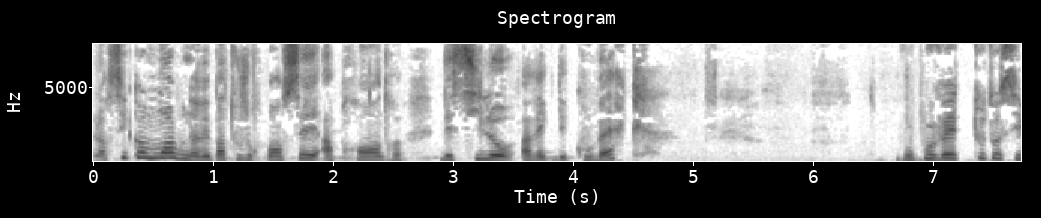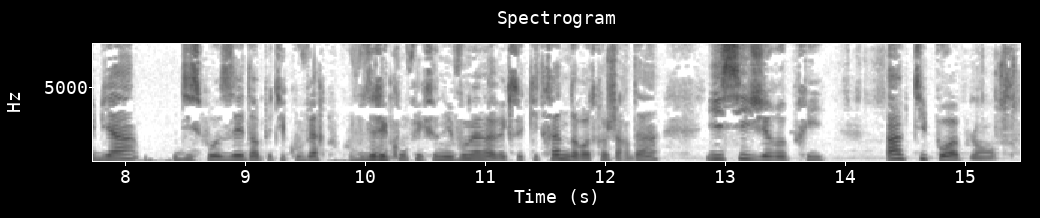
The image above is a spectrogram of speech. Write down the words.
Alors si comme moi vous n'avez pas toujours pensé à prendre des silos avec des couvercles, vous pouvez tout aussi bien disposer d'un petit couvercle que vous allez confectionner vous-même avec ce qui traîne dans votre jardin. Ici, j'ai repris un petit pot à plantes.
